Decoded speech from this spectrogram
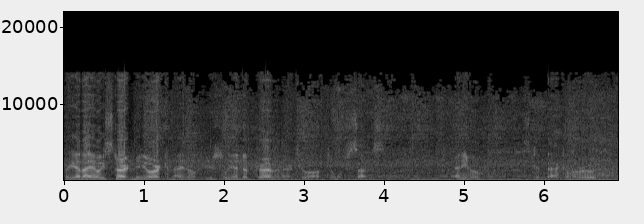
But yet I always start in New York and I don't usually end up driving there too often, which sucks. Anywho, let's get back on the road.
